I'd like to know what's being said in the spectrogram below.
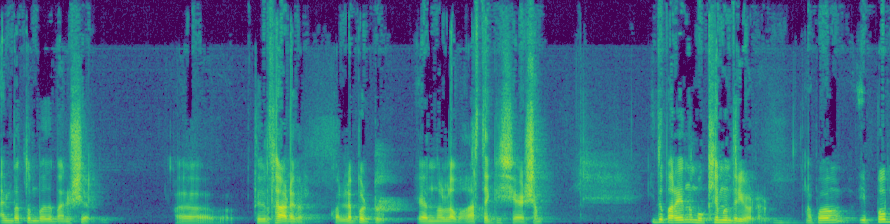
അൻപത്തൊമ്പത് മനുഷ്യർ തീർത്ഥാടകർ കൊല്ലപ്പെട്ടു എന്നുള്ള വാർത്തയ്ക്ക് ശേഷം ഇത് പറയുന്ന മുഖ്യമന്ത്രിയോടാണ്. അപ്പോൾ ഇപ്പം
